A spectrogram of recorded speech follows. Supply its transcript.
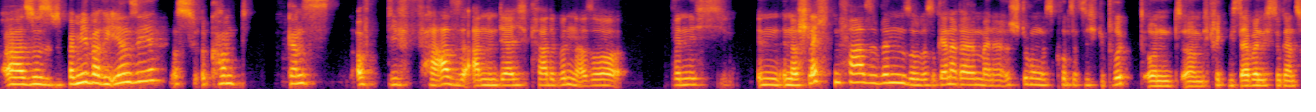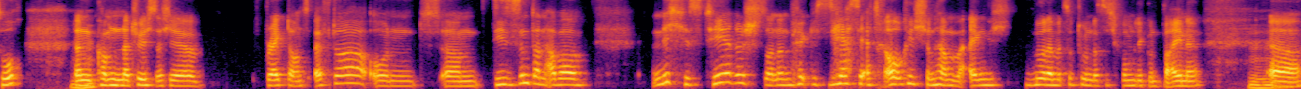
Also bei mir variieren sie. Das kommt ganz auf die Phase an, in der ich gerade bin. Also wenn ich in, in einer schlechten Phase bin, so also generell meine Stimmung ist grundsätzlich gedrückt und ähm, ich kriege mich selber nicht so ganz hoch, dann mhm. kommen natürlich solche Breakdowns öfter und ähm, die sind dann aber nicht hysterisch, sondern wirklich sehr, sehr traurig und haben eigentlich nur damit zu tun, dass ich rumliege und weine. Mhm. Äh,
